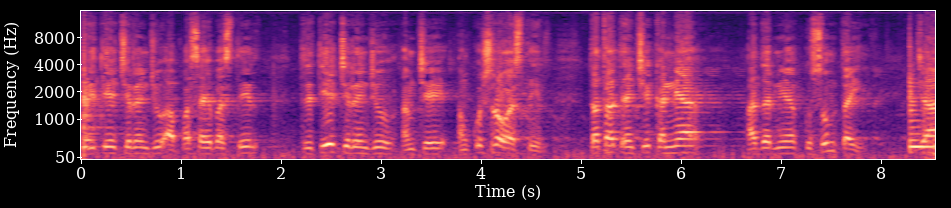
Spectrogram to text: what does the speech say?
द्वितीय चिरंजीव आप्पासाहेब असतील तृतीय चिरंजीव आमचे अंकुशराव असतील तथा त्यांची कन्या आदरणीय कुसुमताई ज्या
